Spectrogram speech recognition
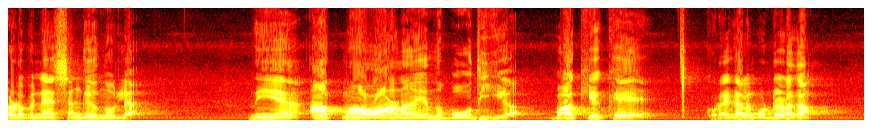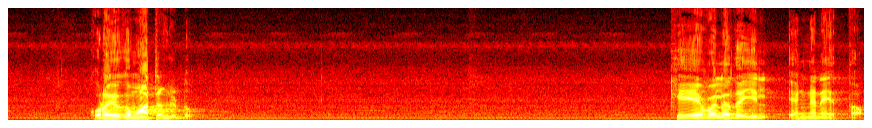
അവിടെ പിന്നെ ശങ്കയൊന്നുമില്ല. നീ ആത്മാവാണ് എന്ന് ബോധിക്കുക. ബാക്കിയൊക്കെ കുറേ കാലം കൊണ്ടു കിടക്കാം കുറേയൊക്കെ മാറ്റം കിട്ടും. കേവലതയിൽ എങ്ങനെ എത്താം?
